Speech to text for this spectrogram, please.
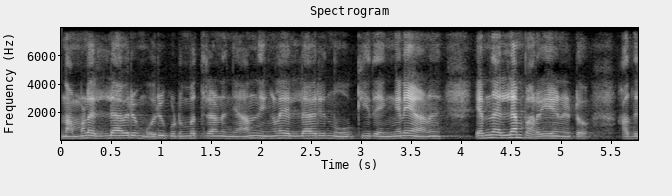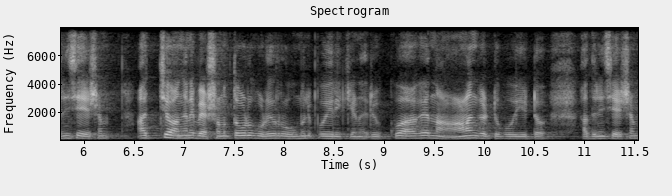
നമ്മളെല്ലാവരും ഒരു കുടുംബത്തിലാണ്. ഞാൻ നിങ്ങളെ എല്ലാവരും നോക്കിയത് എങ്ങനെയാണ്? എന്നെല്ലാം പറയുകയാണ് കേട്ടോ. അതിനുശേഷം അച്ചു അങ്ങനെ വിഷമത്തോടു കൂടി റൂമിൽ പോയിരിക്കുകയാണ് രുക്കു ആകെ നാണം കെട്ടു പോയിട്ടോ അതിനുശേഷം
